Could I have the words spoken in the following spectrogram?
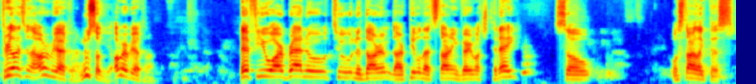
Three lines from now. Omer Rabbi Yochanan. New sugi. Omer Rabbi Yochanan. If you are brand new to Nadarim, there are people that's starting very much today. So we'll start like this.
